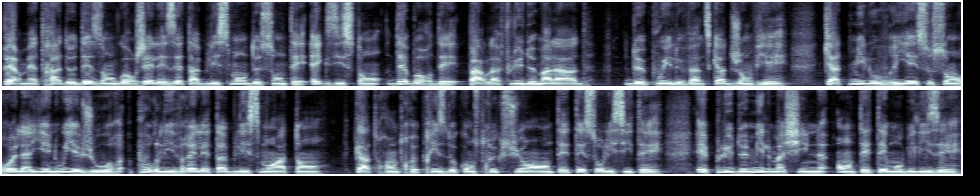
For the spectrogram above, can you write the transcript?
permettra de désengorger les établissements de santé existants débordés par l'afflux de malades. Depuis le 24 janvier, 4000 ouvriers se sont relayés nuit et jour pour livrer l'établissement à temps. Quatre entreprises de construction ont été sollicitées et plus de 1000 machines ont été mobilisées.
